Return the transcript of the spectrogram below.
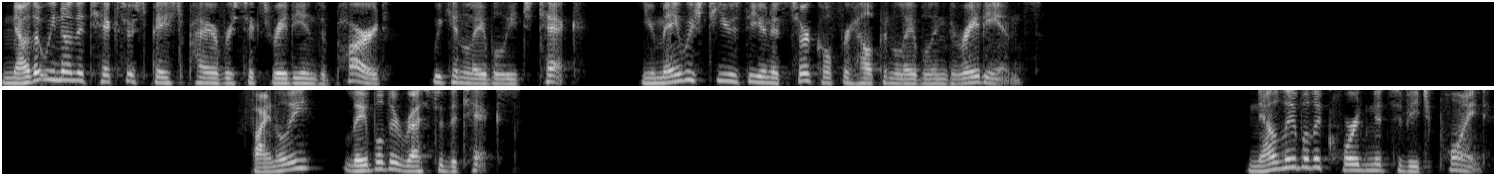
Now that we know the ticks are spaced pi over 6 radians apart, we can label each tick. You may wish to use the unit circle for help in labeling the radians. Finally, label the rest of the ticks. Now label the coordinates of each point.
